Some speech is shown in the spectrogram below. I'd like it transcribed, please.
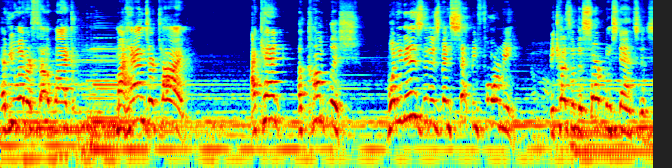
Have you ever felt like my hands are tied? I can't accomplish what it is that has been set before me because of the circumstances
